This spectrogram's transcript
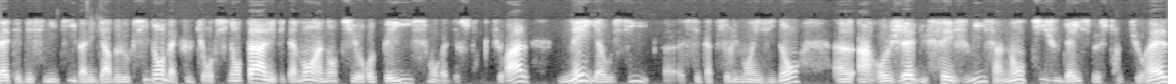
complète et définitive à l'égard de l'Occident, de la culture occidentale, évidemment un anti-européisme, on va dire structural, mais il y a aussi, euh, c'est absolument évident, euh, un rejet du fait juif, un anti-judaïsme structurel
